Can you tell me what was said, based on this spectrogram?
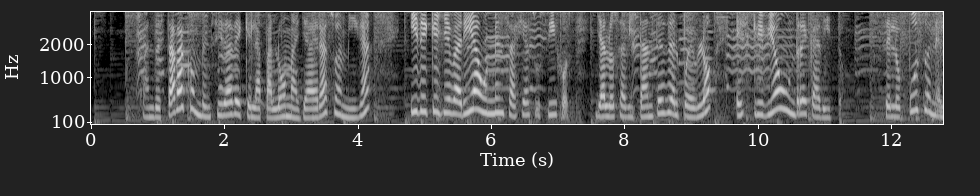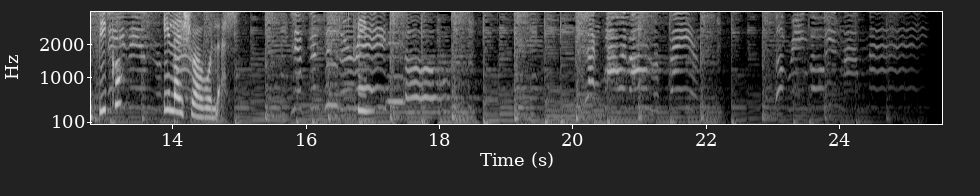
Cuando estaba convencida de que la paloma ya era su amiga y de que llevaría un mensaje a sus hijos y a los habitantes del pueblo, escribió un recadito, se lo puso en el pico y la echó a volar.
